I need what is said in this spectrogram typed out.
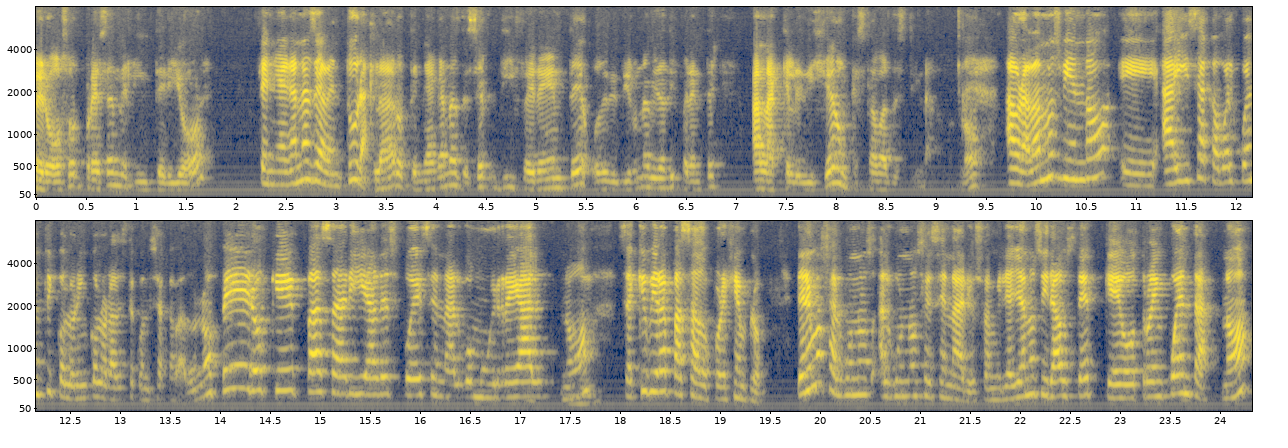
pero oh, sorpresa en el interior. Tenía ganas de aventura. Claro, tenía ganas de ser diferente o de vivir una vida diferente a la que le dijeron que estaba destinado, ¿no? Ahora, vamos viendo, eh, ahí se acabó el cuento y colorín colorado este cuento se ha acabado, ¿no? Pero, ¿qué pasaría después en algo muy real, ¿no? O sea, ¿qué hubiera pasado, por ejemplo? Tenemos algunos, algunos escenarios, familia, ya nos dirá usted qué otro encuentra, ¿no?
